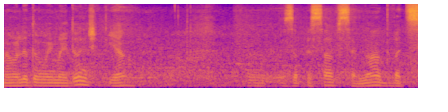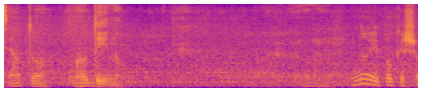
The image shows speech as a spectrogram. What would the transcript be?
На оглядовий майданчик я е, записався на 20-ту годину. Ну і поки що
